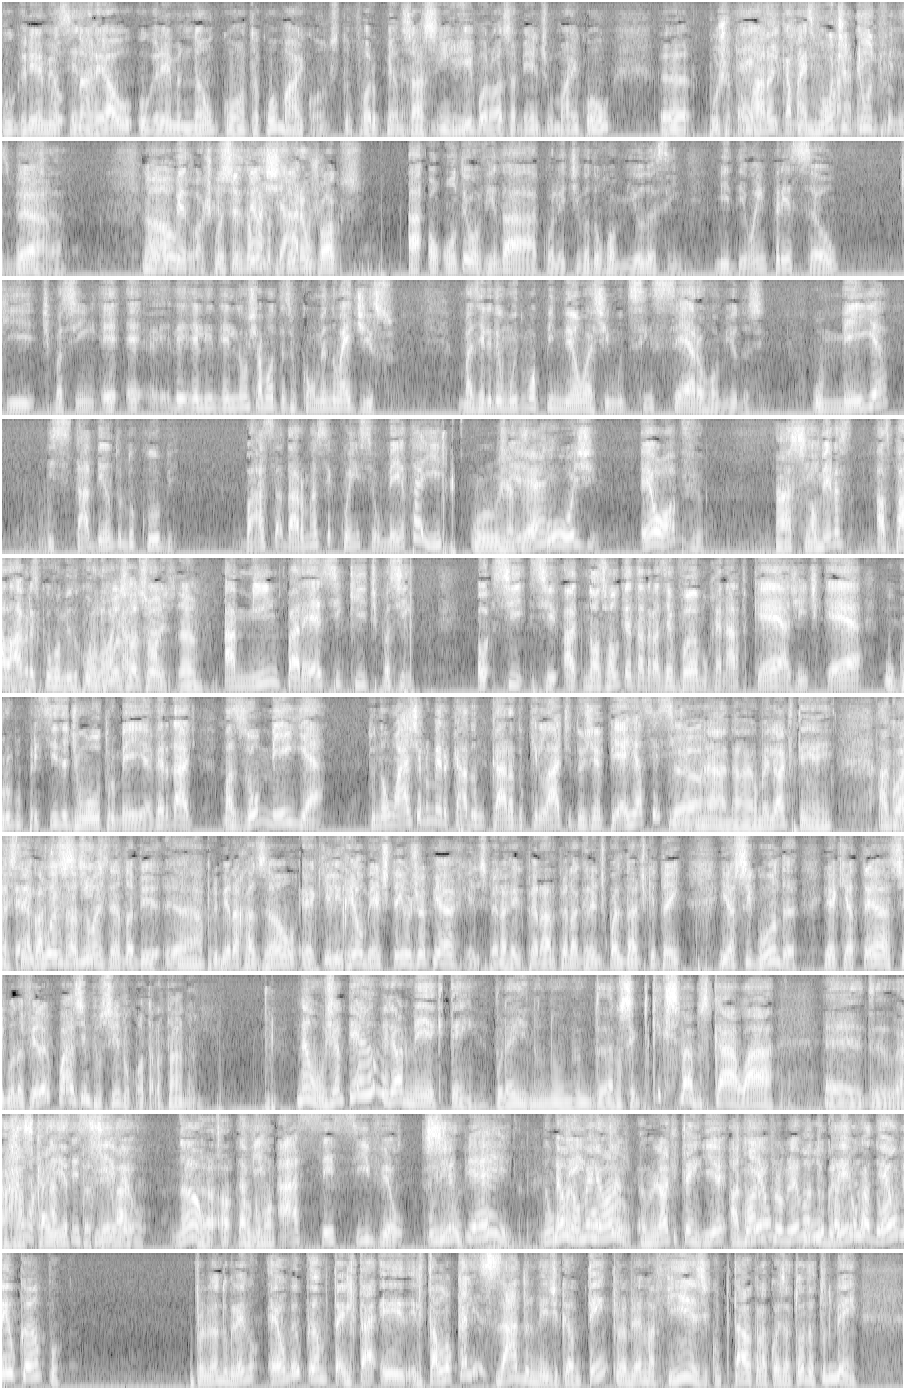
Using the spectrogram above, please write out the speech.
o, o Grêmio, na real, o Grêmio não conta com o Maicon. Se tu for pensar não. assim rigorosamente, o Maicon, uh, puxa, é, tomara é, que mais mude fora, né? tudo. Né? Infelizmente. É. É. Não, Pedro, eu acho que vocês não acharam jogos. Ah, ontem ouvindo a coletiva do Romildo, assim, me deu a impressão que, tipo assim, ele, ele, ele não chamou atenção, porque o Romildo não é disso. Mas ele deu muito uma opinião, achei muito sincero o Romildo, assim. O Meia está dentro do clube. Basta dar uma sequência. O Meia tá aí. O Jean-Pierre? jogou hoje. É óbvio. Ah, sim. Ao menos as palavras que o Romildo coloca. Por duas razões, a, né? A mim parece que, tipo assim, se, se a, nós vamos tentar trazer, vamos, o Renato quer, a gente quer, o grupo precisa de um outro meia, é verdade. Mas o meia Tu não acha no mercado um cara do quilate do Jean-Pierre acessível. É. Não, não, é o melhor que tem aí. Agora, Mas tem agora duas tem razões, seguinte, né, Davi? É, Ah. A primeira razão é que ele realmente tem o Jean-Pierre. Ele espera recuperar pela grande qualidade que tem. E a segunda é que até a segunda-feira é quase impossível contratar, né? Não, o Jean-Pierre é o melhor meia que tem por aí. No, no, no- a não ser o que, que você vai buscar lá. É, a Rascaeta, sei lá. Não, Ah, Davi, alguma- acessível. O. Jean-Pierre. Não, Não, é o melhor. outro. É o melhor que tem. E é- Agora e é o problema do Grêmio jogador. é o meio-campo. O problema do Grêmio é o meio-campo. Tá- Ele está ele, ele tá localizado no meio de campo. Tem problema físico, tal, aquela coisa toda, tudo bem.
